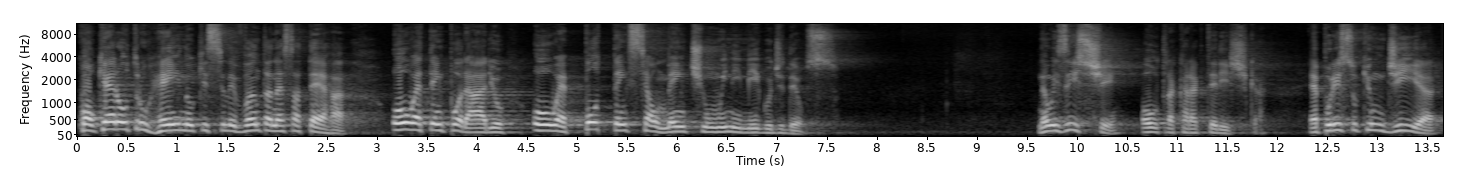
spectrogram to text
Qualquer outro reino que se levanta nessa terra, ou é temporário, ou é potencialmente um inimigo de Deus. Não existe outra característica. É por isso que um dia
